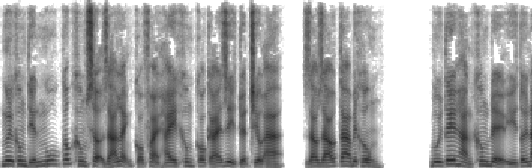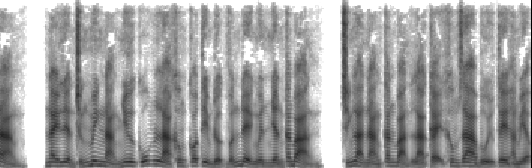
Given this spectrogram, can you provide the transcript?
ngươi không tiến ngũ cốc không sợ giá lạnh có phải hay không có cái gì tuyệt chiêu a? À? giáo giáo ta biết không. Bùi tê hàn không để ý tới nàng, này liền chứng minh nàng như cũ là không có tìm được vấn đề nguyên nhân căn bản, chính là nàng căn bản là cậy không ra bùi tê hàn miệng.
